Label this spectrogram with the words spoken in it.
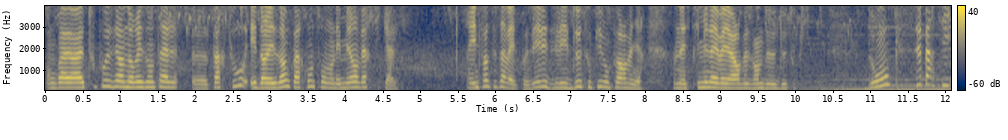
On va tout poser en horizontal euh, partout et dans les angles par contre on les met en vertical. Et une fois que tout ça va être posé, les, deux toupies vont pouvoir venir. On a estimé là il va y avoir besoin de deux toupies. Donc c'est parti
